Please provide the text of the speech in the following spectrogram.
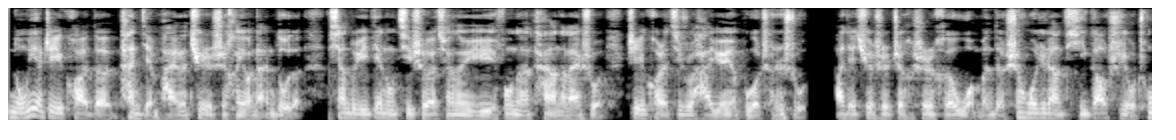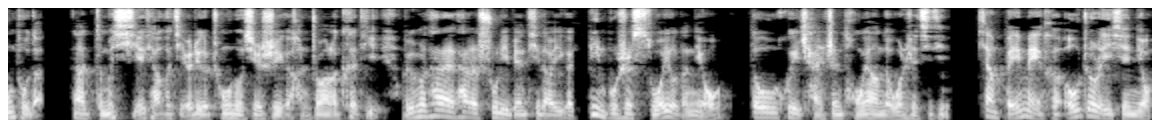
农业这一块的碳减排呢，确实是很有难度的。相对于电动汽车，相对于风能、太阳能来说，这一块的技术还远远不够成熟。而且，确实这是和我们的生活质量提高是有冲突的。那怎么协调和解决这个冲突，其实是一个很重要的课题。比如说，他在他的书里边提到一个，并不是所有的牛都会产生同样的温室气体。像北美和欧洲的一些牛，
